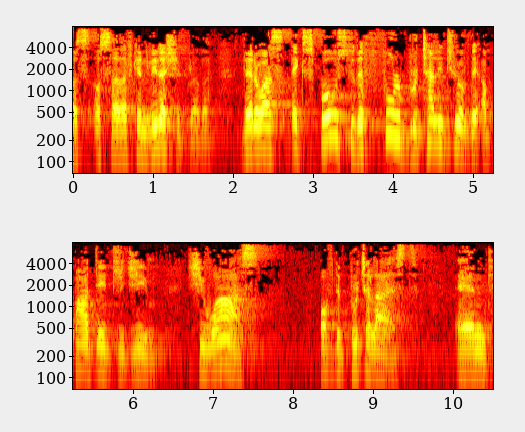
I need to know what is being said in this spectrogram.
of South African leadership rather, that was exposed to the full brutality of the apartheid regime. She was of the brutalized and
